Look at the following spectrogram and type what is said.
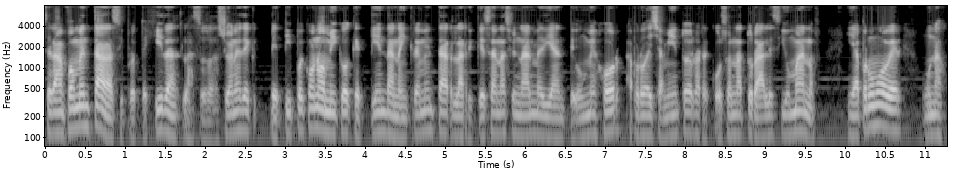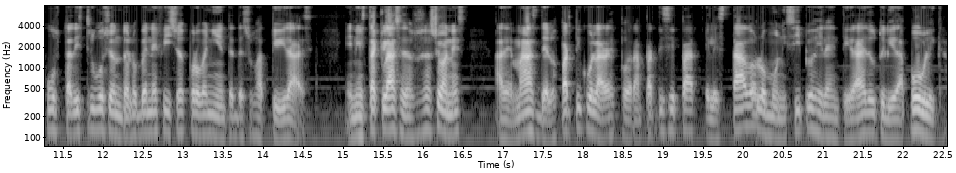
Serán fomentadas y protegidas las asociaciones de, tipo económico que tiendan a incrementar la riqueza nacional mediante un mejor aprovechamiento de los recursos naturales y humanos y a promover una justa distribución de los beneficios provenientes de sus actividades. En esta clase de asociaciones Además de los particulares podrán participar el Estado, los municipios y las entidades de utilidad pública.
